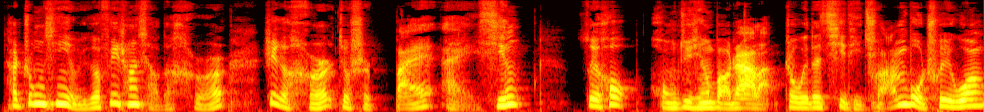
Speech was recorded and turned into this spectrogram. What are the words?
它中心有一个非常小的核，这个核就是白矮星。最后红巨星爆炸了，周围的气体全部吹光，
